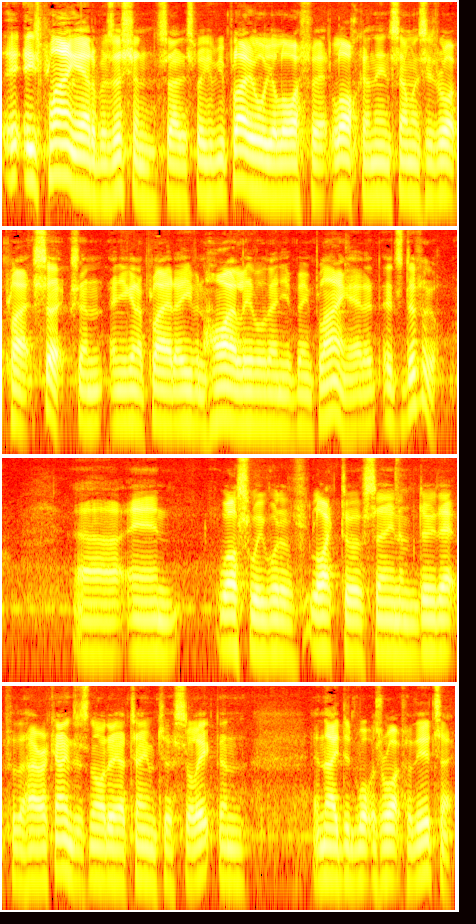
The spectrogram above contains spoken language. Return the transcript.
he's playing out of position, so to speak. If you play all your life at lock and then someone says, right, play at six, and, and you're going to play at an even higher level than you've been playing at, it, it's difficult. Uh, and whilst we would have liked to have seen him do that for the Hurricanes, it's not our team to select, and, and they did what was right for their team.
